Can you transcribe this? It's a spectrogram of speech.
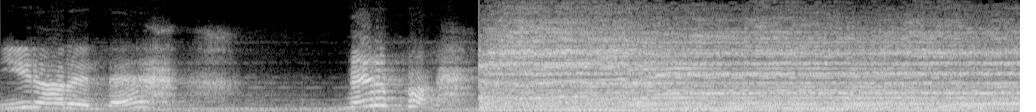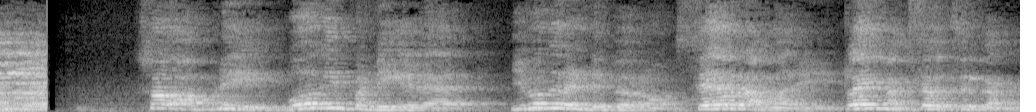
நீரால இல்ல நெருப்பால. சோ அப்படி போகி பண்டிகையில இவங்க ரெண்டு பேரும் சேர்ற மாதிரி கிளைமேக்ஸ வச்சிருக்காங்க.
